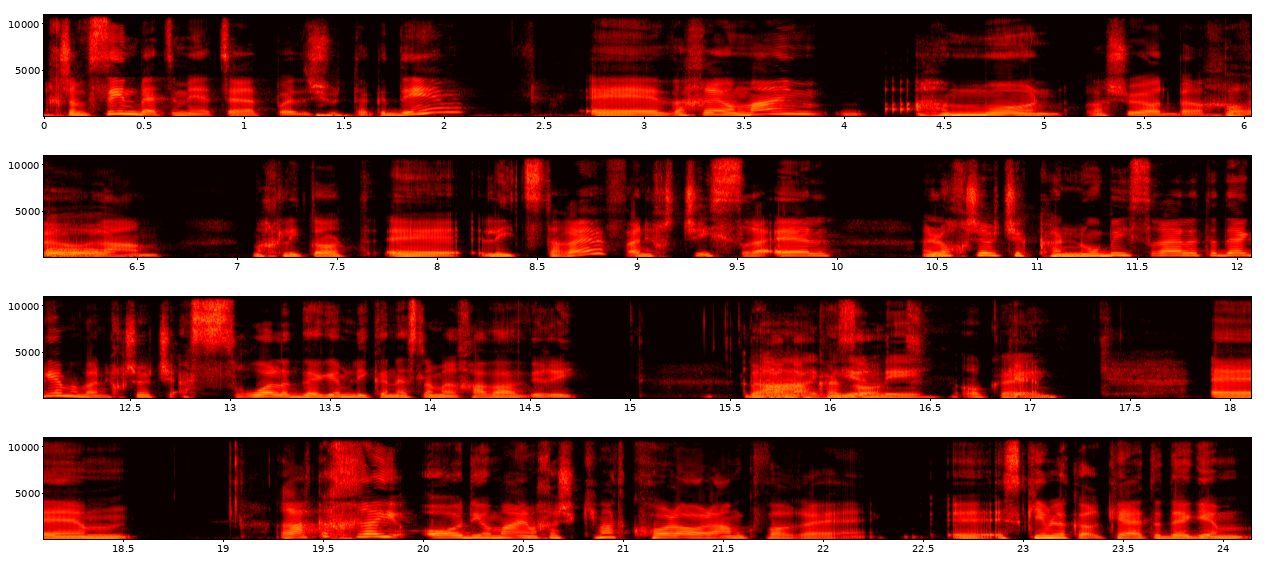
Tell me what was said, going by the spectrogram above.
עכשיו, סין בעצם מייצרת פה איזשהו תקדים, אה, ואחרי יומיים המון רשויות ברחבי ברור. העולם מחליטות אה, להצטרף. אני חושבת שישראל, אני לא חושבת שקנו בישראל את הדגם, אבל אני חושבת שאסרו על הדגם להיכנס למרחב האווירי. ברמה אה, כזאת. הגיוני, אוקיי. כן. אמ, רק אחרי עוד יומיים, אחרי שכמעט כל העולם כבר אה, אה, הסכים לקרקע את הדגם,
